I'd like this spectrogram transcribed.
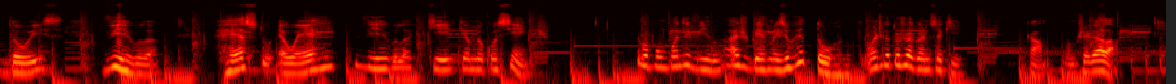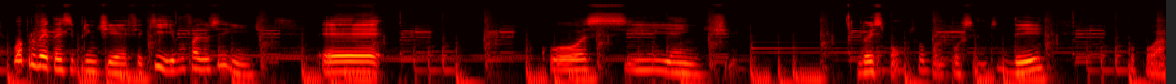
2, vírgula, resto é o R, vírgula, Q, que é o meu quociente. Eu vou pôr um ponto e vírgula. Ah, Gilberto, mas e o retorno? Onde que eu estou jogando isso aqui? Calma, vamos chegar lá. Vou aproveitar esse printf aqui e vou fazer o seguinte. É... Quociente. Dois pontos. Vou pôr um porcento D. Vou pôr a.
